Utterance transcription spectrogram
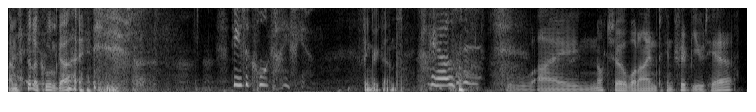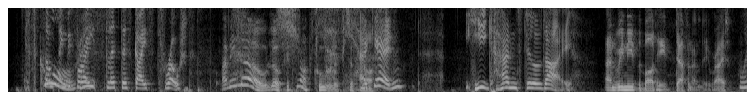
I'm still a cool guy. He's a cool guy for you. Finger guns. Kyle. Ooh, I'm not sure what I'm to contribute here. It's cool. Something before I slit this guy's throat. I mean, no, look, it's not cool. It's just not. Again, he can still die. And we need the body, definitely, right? Wha-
